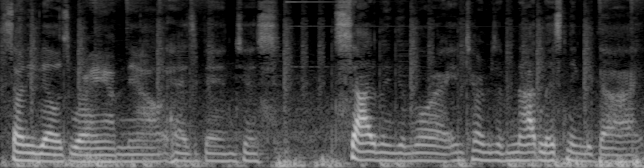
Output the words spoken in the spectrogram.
Sunnyvale is where I am now, it has been just Sodom and Gomorrah in terms of not listening to God.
